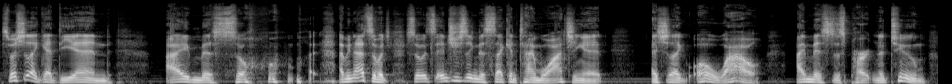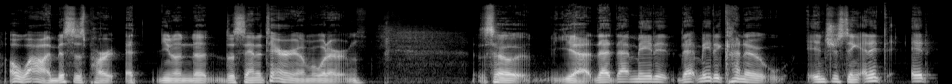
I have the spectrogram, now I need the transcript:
especially like at the end, I miss so much. I mean, not so much. So it's interesting the second time watching it. It's like, oh wow, I missed this part in the tomb. Oh wow, I missed this part at you know the, the sanitarium or whatever. So yeah, that that made it that made it kind of interesting. And it it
